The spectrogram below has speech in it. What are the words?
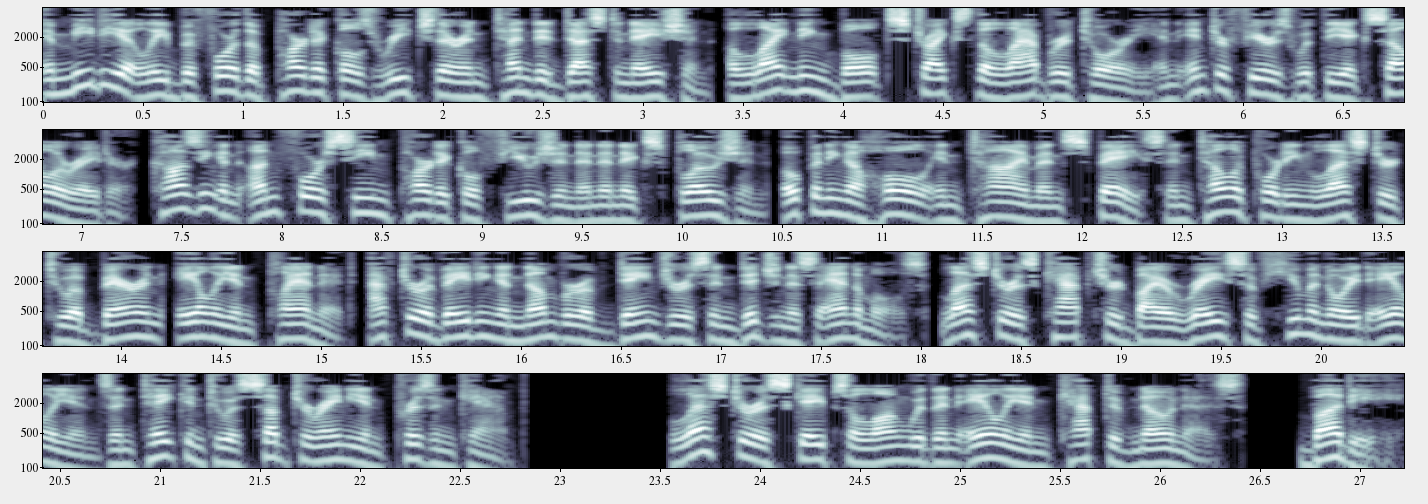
Immediately before the particles reach their intended destination, a lightning bolt strikes the laboratory and interferes with the accelerator, causing an unforeseen particle fusion and an explosion, opening a hole in time and space and teleporting Lester to a barren, alien planet. After evading a number of dangerous indigenous animals, Lester is captured by a race of humanoid aliens and taken to a subterranean prison camp. Lester escapes along with an alien captive known as Buddy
